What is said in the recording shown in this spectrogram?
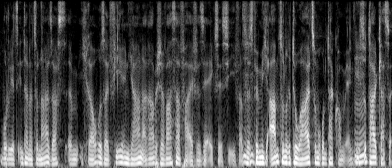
wo du jetzt international sagst, ähm, ich rauche seit vielen Jahren arabische Wasserpfeife sehr exzessiv. Also mhm. das ist für mich abends so ein Ritual zum Runterkommen irgendwie. Mhm. Ist total klasse.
